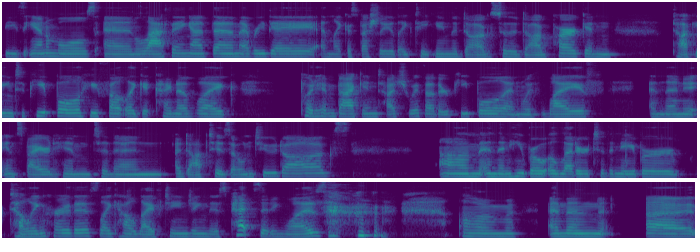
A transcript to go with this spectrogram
these animals and laughing at them every day and like especially like taking the dogs to the dog park and talking to people, he felt like it kind of like put him back in touch with other people and with life. And then it inspired him to then adopt his own two dogs. Um, and then he wrote a letter to the neighbor telling her this, like how life changing this pet sitting was. um, and then uh,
